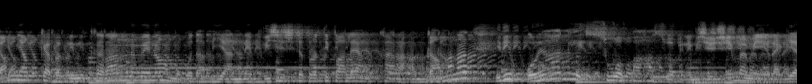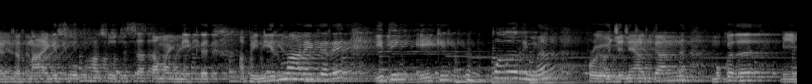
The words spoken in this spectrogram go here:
යම් යම් කැපවීම් කරන්න වෙනවා. මොකද අපි යන්නේ විශිෂ්ට ප්‍රතිඵලයක් කරා ගමනක්. ඉතින් ඔයාගේ සුව පහසුව වෙන විශේෂයෙන්ම මේ රැකියා කරන අයගේ සුව පහසුව නිසා තමයි මේක අපි නිර්මාණය කරේ. ඉතින් ඒකෙන් උපාරිම ප්‍රයෝජනයක් ගන්න. මොකද මේ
